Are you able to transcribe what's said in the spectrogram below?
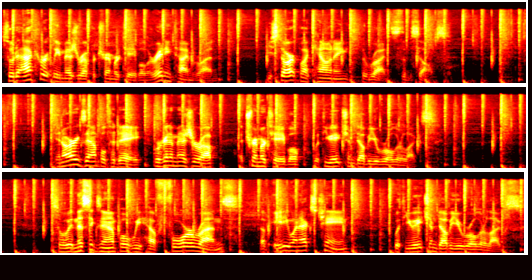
So to accurately measure up a trimmer table or any timed run, you start by counting the runs themselves. In our example today, we're going to measure up a trimmer table with UHMW roller lugs. So in this example, we have four runs of 81X chain with UHMW roller lugs.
